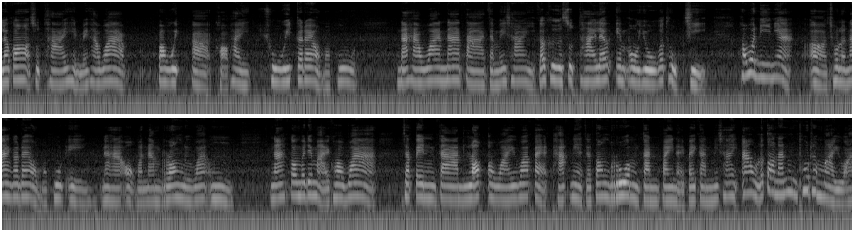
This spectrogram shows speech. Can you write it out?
แล้วก็สุดท้ายเห็นไหมคะว่าปวิอ่าขออภัยชูวิทย์ก็ได้ออกมาพูดนะคะว่าหน้าตาจะไม่ใช่ ก็คือสุดท้ายแล้ว MOU ก็ถูกฉีก เพราะวันนี้เนี่ยเอ่อชลนานก็ได้ออกมาพูดเองนะคะออกมานำร่องเลยว่า อืมนะก็ไม่ได้หมายความว่า จะเป็นการล็อกเอาไว้ว่าแปดพักเนี่ยจะต้องร่วมกันไปไหนไปกันไม่ใช่อ้าวแล้วตอนนั้นมึงพูดทำไมวะ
